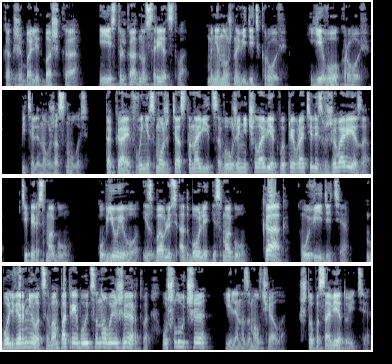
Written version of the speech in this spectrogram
Как же болит башка. И есть только одно средство. Мне нужно видеть кровь. Его кровь. Петелина ужаснулась. Такаев, вы не сможете остановиться, вы уже не человек, вы превратились в живореза. Теперь смогу. Убью его, избавлюсь от боли и смогу. Как? Увидите. Боль вернется, вам потребуются новые жертвы. Уж лучше... Елена замолчала. Что посоветуете?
